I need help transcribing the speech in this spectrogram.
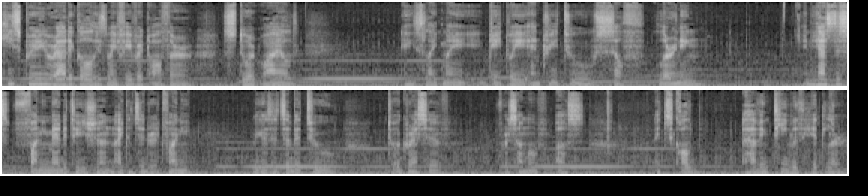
he's pretty radical. He's my favorite author, Stuart Wilde. He's like my gateway entry to self learning. And he has this funny meditation. I consider it funny because it's a bit too too aggressive for some of us. It's called having tea with Hitler.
